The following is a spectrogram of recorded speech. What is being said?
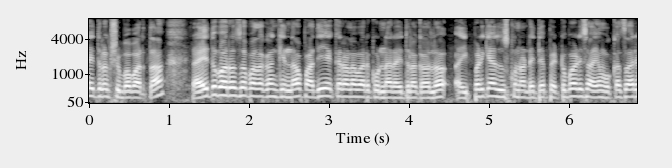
రైతులకు శుభవార్త. రైతు భరోసా పథకం కింద పది ఎకరాల వరకు ఉన్న రైతులకు ఇప్పటికే చూసుకున్నట్టయితే పెట్టుబడి సాయం ఒక్కసారి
